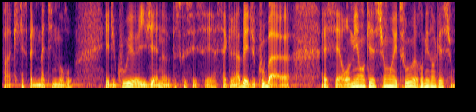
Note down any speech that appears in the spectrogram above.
par quelqu'un qui s'appelle Mathilde Moreau. Et du coup, euh, ils viennent parce que c'est- assez agréable. Et du coup, bah, euh, elle s'est remise en question et tout, euh, remise en question.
